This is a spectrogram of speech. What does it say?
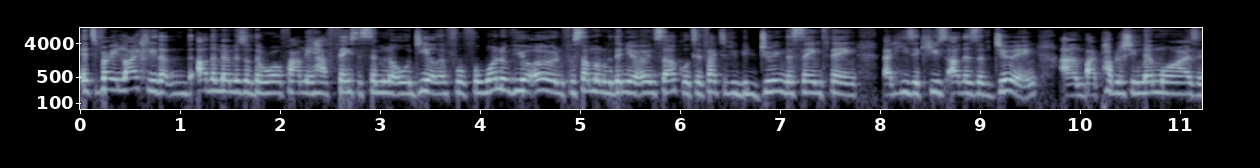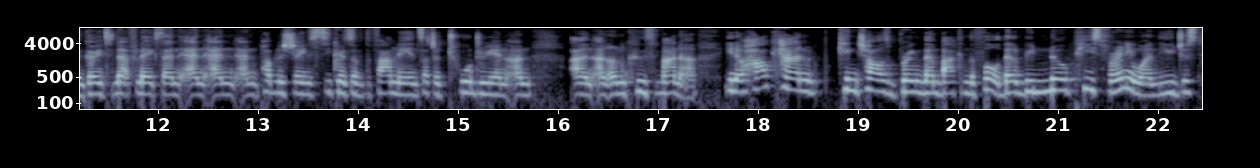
it's very likely that other members of the royal family have faced a similar ordeal. And for, for one of your own, for someone within your own circle to effectively be doing the same thing that he's accused others of doing um, by publishing memoirs and going to Netflix and, and, and, and publishing secrets of the family in such a tawdry and, and and, and uncouth manner. You know, how can King Charles bring them back in the fold? There would be no peace for anyone. You just,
